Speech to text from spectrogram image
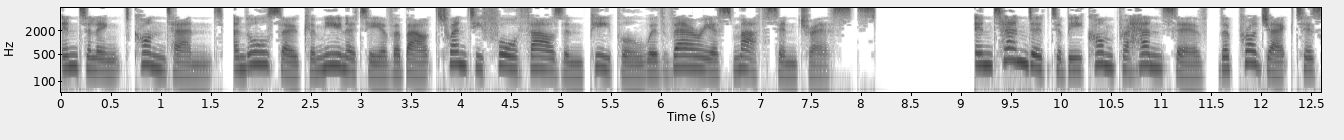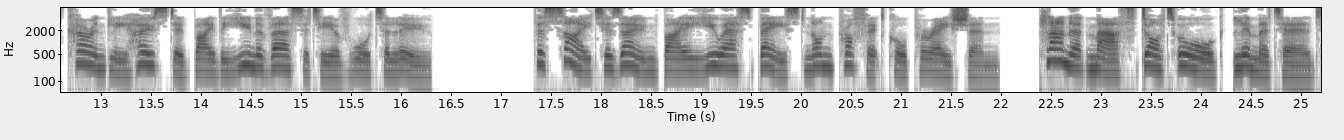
interlinked content, and also community of about 24,000 people with various maths interests. Intended to be comprehensive, the project is currently hosted by the University of Waterloo. The site is owned by a US-based non-profit corporation, PlanetMath.org, Limited.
